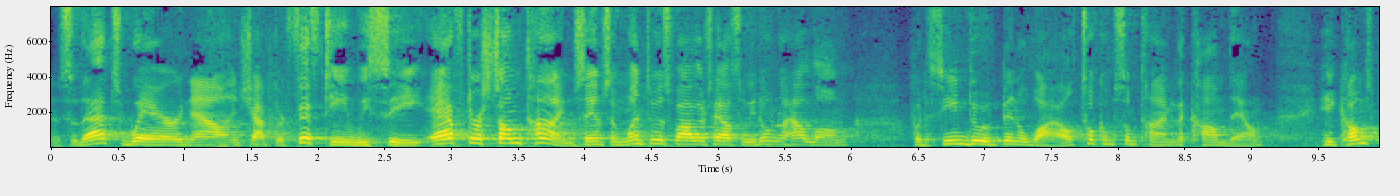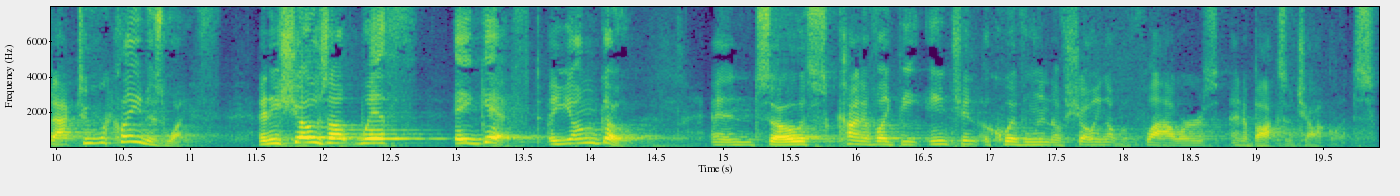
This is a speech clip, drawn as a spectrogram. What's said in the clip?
And so that's where now in chapter 15 we see, after some time, Samson went to his father's house, we don't know how long, but it seemed to have been a while. It took him some time to calm down. He comes back to reclaim his wife. And he shows up with a gift, a young goat. And so it's kind of like the ancient equivalent of showing up with flowers and a box of chocolates.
